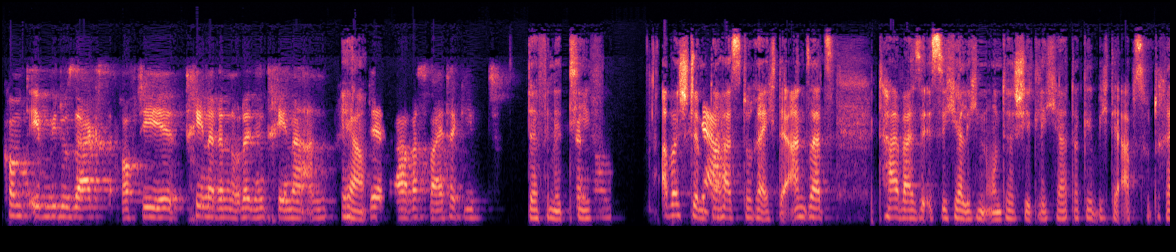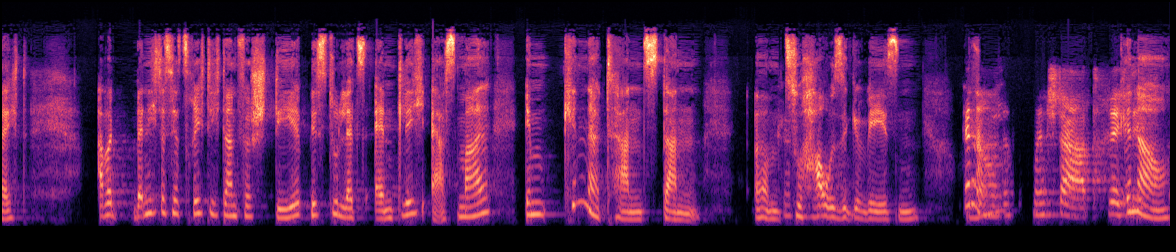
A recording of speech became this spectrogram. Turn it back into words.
Kommt eben, wie du sagst, auf die Trainerin oder den Trainer an, ja. der da was weitergibt. Definitiv. Genau. Aber stimmt, ja. da hast du recht. Der Ansatz teilweise ist sicherlich ein unterschiedlicher, da gebe ich dir absolut recht. Aber wenn ich das jetzt richtig dann verstehe, bist du letztendlich erstmal im Kindertanz dann ähm, okay. zu Hause gewesen. Genau, das ist mein Start, richtig. Genau.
